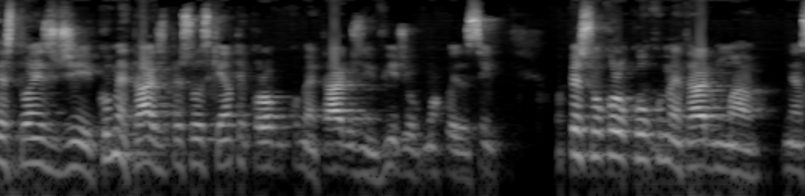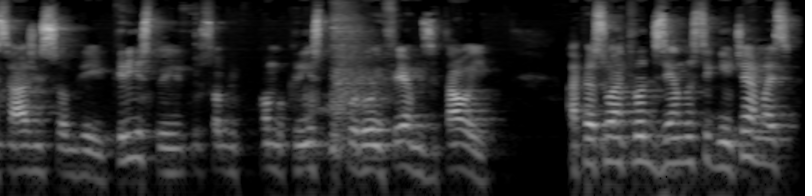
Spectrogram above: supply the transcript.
questões de comentários, pessoas que entram e colocam comentários em vídeo, alguma coisa assim. Uma pessoa colocou um comentário, uma mensagem sobre Cristo e sobre como Cristo curou enfermos e tal, e a pessoa entrou dizendo o seguinte: é, mas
